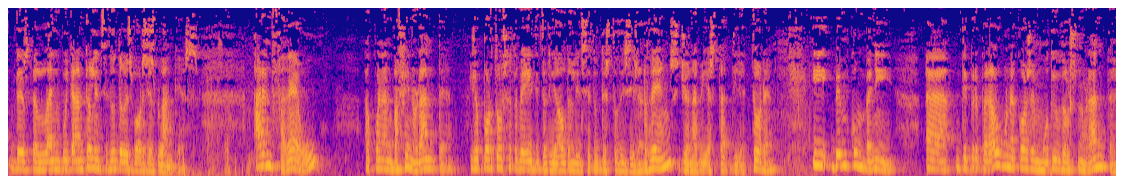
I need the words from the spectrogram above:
des de l'any 80 a l'Institut de les Borges Blanques. Ara en fa 10, a quan en va fer 90. Jo porto el servei editorial de l'Institut d'Estudis Ilardencs, jo n'havia estat directora, i vam convenir eh, de preparar alguna cosa en motiu dels 90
